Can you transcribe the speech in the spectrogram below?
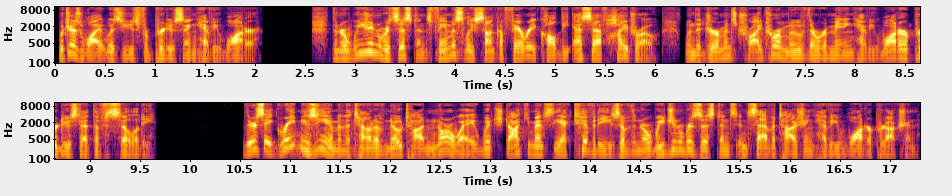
which is why it was used for producing heavy water. The Norwegian resistance famously sunk a ferry called the SF Hydro when the Germans tried to remove the remaining heavy water produced at the facility. There's a great museum in the town of Notodden, Norway, which documents the activities of the Norwegian resistance in sabotaging heavy water production,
